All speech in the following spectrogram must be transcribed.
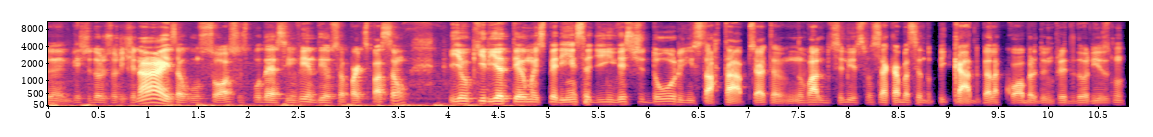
é, investidores originais, alguns sócios pudessem vender a sua participação. E eu queria ter uma experiência de investidor em startup, certo? No Vale do Silício você acaba sendo picado pela cobra do empreendedorismo.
